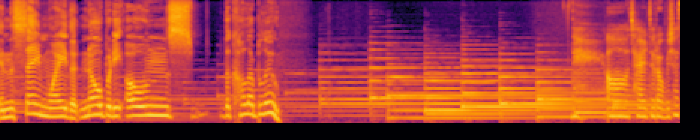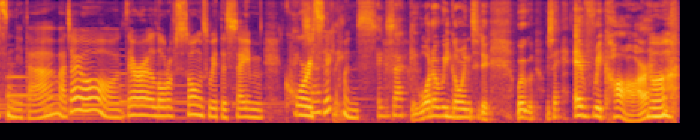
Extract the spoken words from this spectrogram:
in the same way that nobody owns the color blue. 아, 잘 들어보셨습니다. 맞아요. There are a lot of songs with the same chord exactly. sequence. Exactly. What are we going to do? We're, we say every car, uh.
